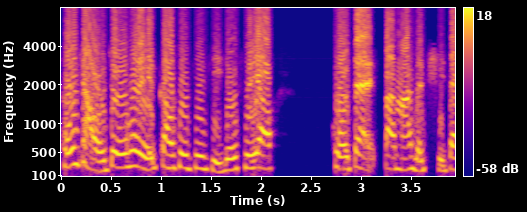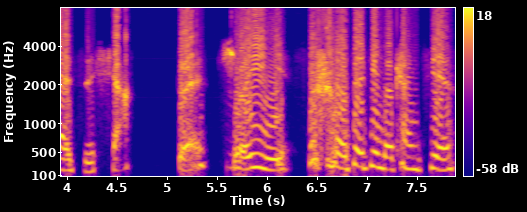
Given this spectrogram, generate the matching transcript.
从小我就会告诉自己，就是要活在爸妈的期待之下。对，所以这是我最近的看见，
